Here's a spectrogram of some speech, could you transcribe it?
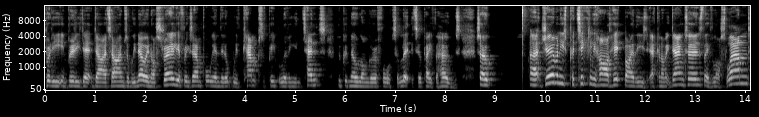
pretty in pretty dire times and we know in australia for example we ended up with camps of people living in tents who could no longer afford to, li- to pay for homes so Uh, Germany's particularly hard hit by these economic downturns. They've lost land,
